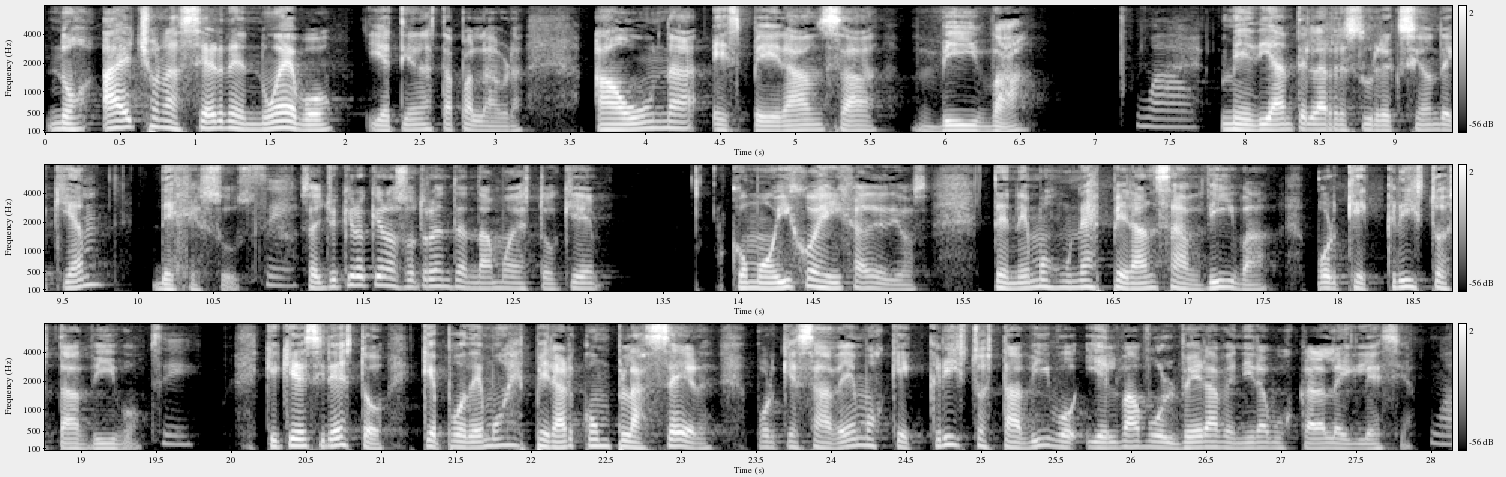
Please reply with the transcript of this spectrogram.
nos ha hecho nacer de nuevo, y atiende esta palabra, a una esperanza viva Wow. mediante la resurrección de quién? De Jesús. Sí. O sea, yo quiero que nosotros entendamos esto, que como hijos e hijas de Dios, tenemos una esperanza viva porque Cristo está vivo. Sí. ¿Qué quiere decir esto? Que podemos esperar con placer porque sabemos que Cristo está vivo y Él va a volver a venir a buscar a la iglesia. Wow.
